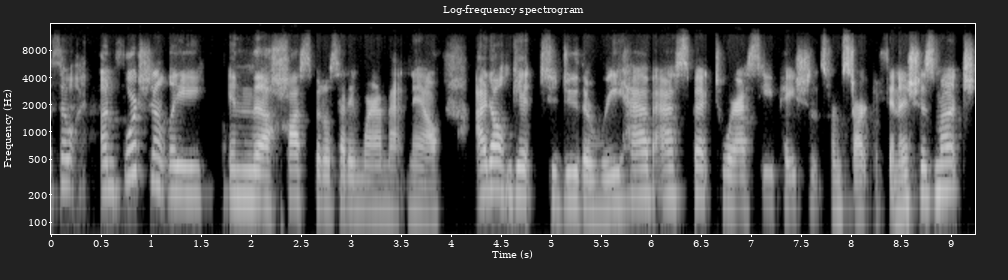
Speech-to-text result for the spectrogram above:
so unfortunately in the hospital setting where I'm at now, I don't get to do the rehab aspect where I see patients from start to finish as much.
